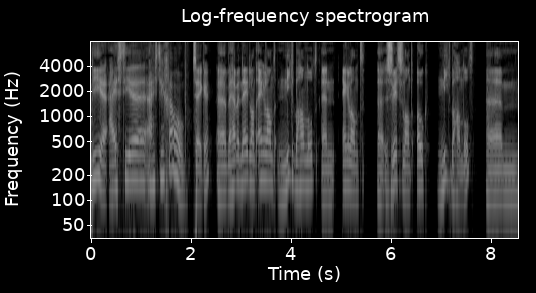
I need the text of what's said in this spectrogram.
Die eh, eist eist hij gauw op. Zeker. Eh, we hebben Nederland-Engeland niet behandeld. En Engeland-Zwitserland ook niet behandeld. Ehm,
